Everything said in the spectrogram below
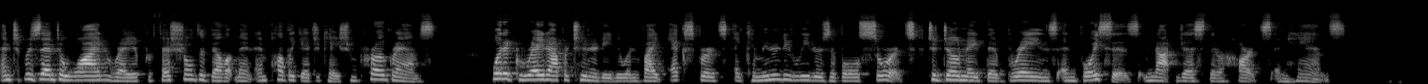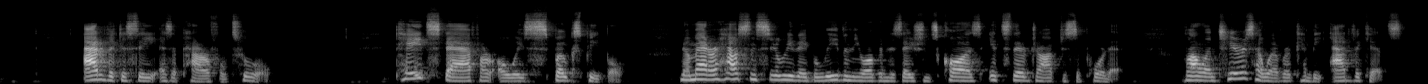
and to present a wide array of professional development and public education programs. What a great opportunity to invite experts and community leaders of all sorts to donate their brains and voices, not just their hearts and hands. Advocacy as a powerful tool. Paid staff are always spokespeople. No matter how sincerely they believe in the organization's cause, it's their job to support it. Volunteers, however, can be advocates.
